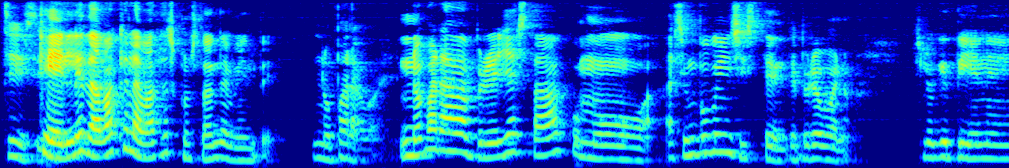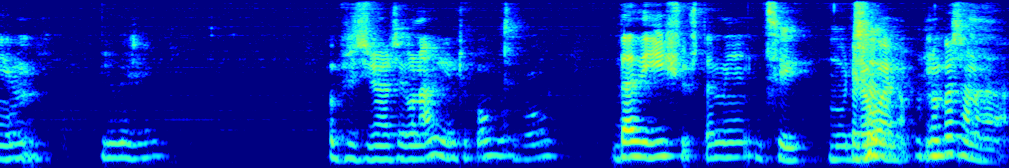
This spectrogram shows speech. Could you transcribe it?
Sí, sí. Que él le daba calabazas constantemente. No paraba. ¿eh? No paraba, pero ella estaba como así un poco insistente. Pero bueno, es lo que tiene. Yo qué sé. Obsesionarse con alguien, supongo. Daddy issues también. Sí, mucho. Pero bueno, no pasa nada.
